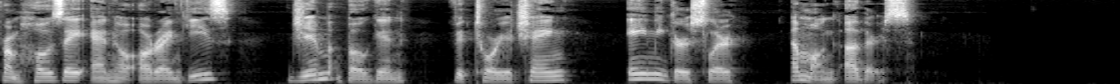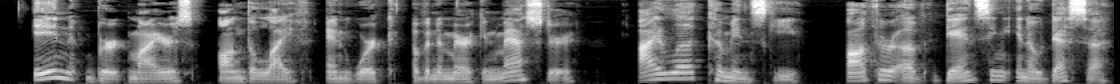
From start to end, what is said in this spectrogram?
from Jose Angel Aranguiz, Jim Bogan, Victoria Chang, Amy Gerstler, among others. In Bert Meyers On the Life and Work of an American Master, Ilya Kaminsky, author of Dancing in Odessa,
